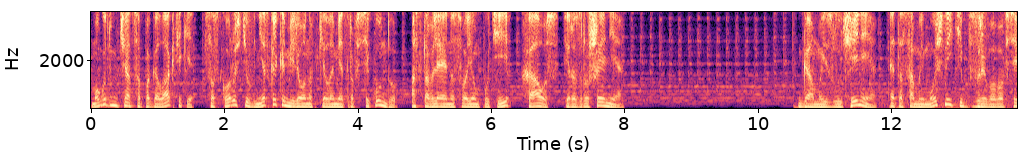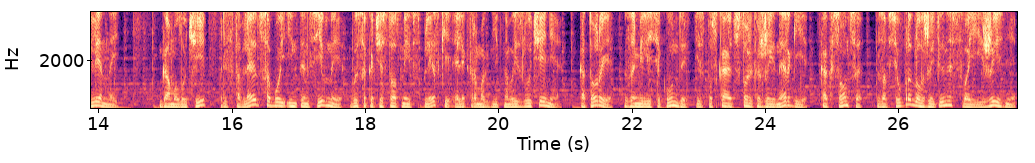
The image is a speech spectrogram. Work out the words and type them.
могут мчаться по галактике со скоростью в несколько миллионов километров в секунду, оставляя на своем пути хаос и разрушение. Гамма-излучение – это самый мощный тип взрыва во Вселенной, Гамма-лучи представляют собой интенсивные высокочастотные всплески электромагнитного излучения, которые за миллисекунды испускают столько же энергии, как Солнце за всю продолжительность своей жизни.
